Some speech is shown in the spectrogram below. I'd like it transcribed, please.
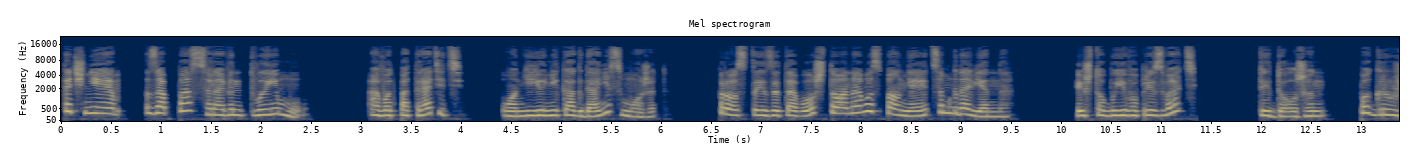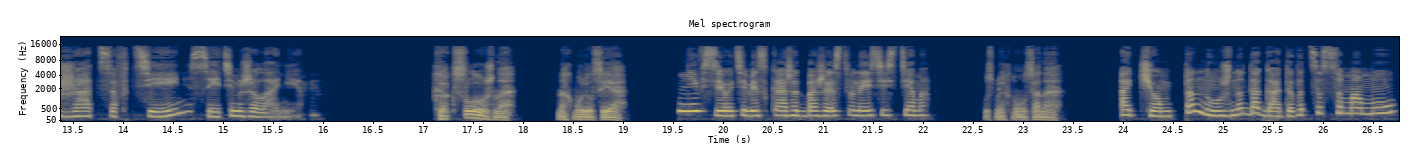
Точнее, запас равен твоему. А вот потратить он ее никогда не сможет. Просто из-за того, что она восполняется мгновенно. И чтобы его призвать, ты должен погружаться в тень с этим желанием. «Как сложно», — нахмурился я. «Не все тебе скажет божественная система», — усмехнулась она. «О чем-то нужно догадываться самому.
